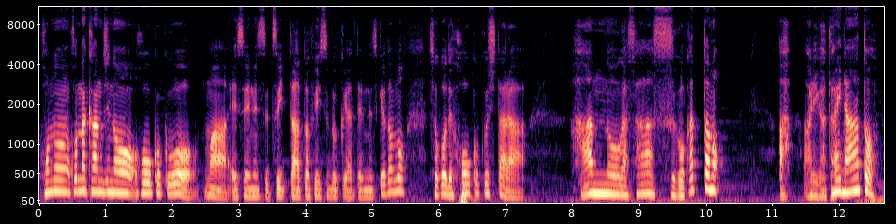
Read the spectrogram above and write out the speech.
このこんな感じの報告をまあ SNS、Twitter と Facebook やってるんですけどもそこで報告したら反応がさすごかったの。あありがたいなと。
